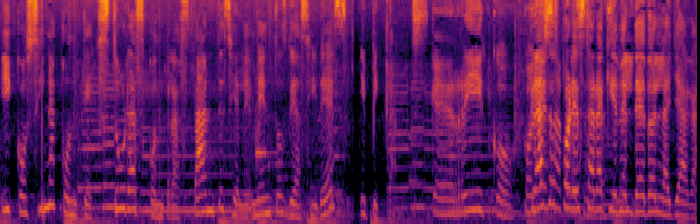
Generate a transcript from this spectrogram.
y cocina con texturas contrastantes y elementos de acidez y picantes. Qué rico. Con Gracias por estar aquí en el dedo en la llaga.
